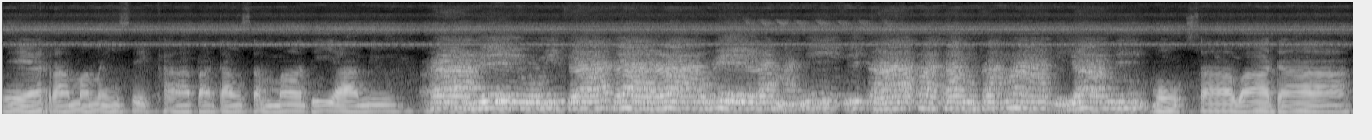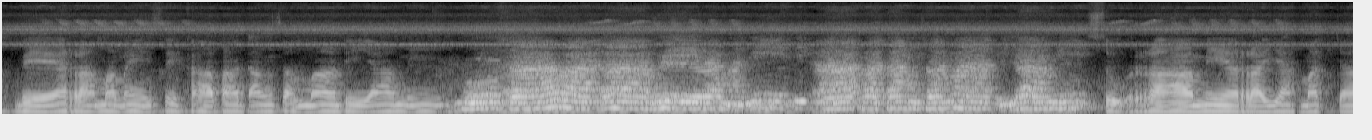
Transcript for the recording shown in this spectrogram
เวระมานิสิกขาปะดังสัมมาเดยามิกาเมตุมิจฉาจาราเวรมณีสิกขาปะทังสมาธิยามิ มุสาวาดา เวระมานิสิกขาปะดังสัมมาเดยามิมุสาวาตาเวรมณีสิกขาปะทังสมาธิยามิ สุราเมรยมัจจา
